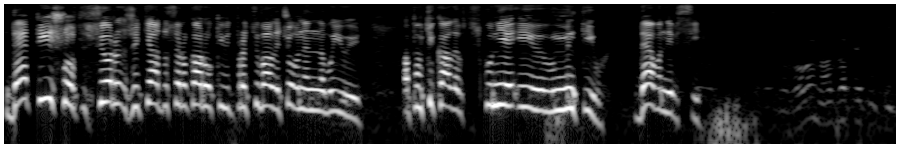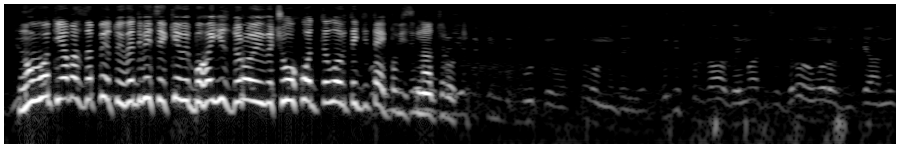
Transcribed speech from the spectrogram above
Де ті, що все життя до 40 років відпрацювали, чого вони не воюють, а повтікали в скуні і в ментів? Де вони всі? Чого ви нас запитуєте? Ну от я вас запитую, ви дивіться, які ви богаї здорові, ви чого ходите ловите дітей по 18 років? Хто вам не дає таким бути? Хто вам не дає? Ходіть в спортзал, займатися здоровим образом життя. Не з-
